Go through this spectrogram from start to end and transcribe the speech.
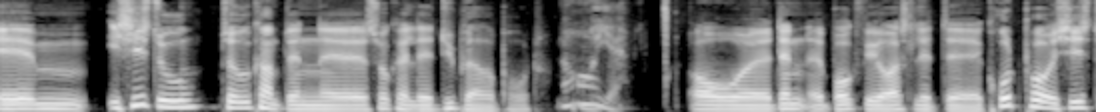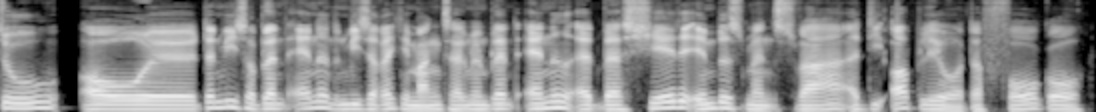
Øhm, I sidste uge, så udkom den øh, såkaldte Dybvad-rapport. Nå ja. Og øh, den øh, brugte vi jo også lidt øh, krudt på i sidste uge, og øh, den viser blandt andet, den viser rigtig mange tal, men blandt andet, at hver sjette embedsmand svarer, at de oplever, at der foregår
